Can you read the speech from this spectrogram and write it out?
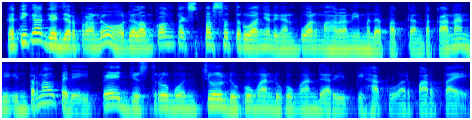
Ketika Ganjar Pranowo dalam konteks perseteruannya dengan Puan Maharani mendapatkan tekanan di internal PDIP justru muncul dukungan-dukungan dari pihak luar partai.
